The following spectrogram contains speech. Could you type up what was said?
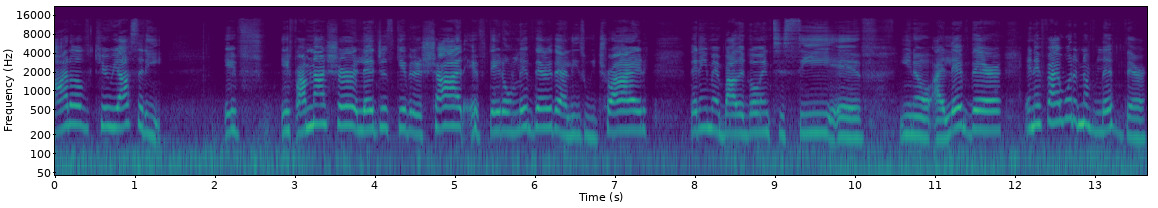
out of curiosity. If if I'm not sure, let's just give it a shot. If they don't live there, then at least we tried. They didn't even bother going to see if, you know, I lived there. And if I wouldn't have lived there,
